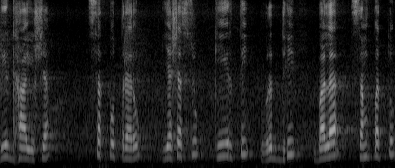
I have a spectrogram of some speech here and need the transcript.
ದೀರ್ಘಾಯುಷ್ಯ ಸತ್ಪುತ್ರರು, ಯಶಸ್ಸು, ಕೀರ್ತಿ, ವೃದ್ಧಿ, ಬಲ, ಸಂಪತ್ತು,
